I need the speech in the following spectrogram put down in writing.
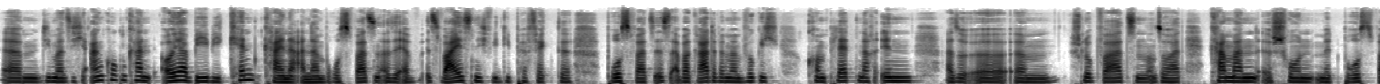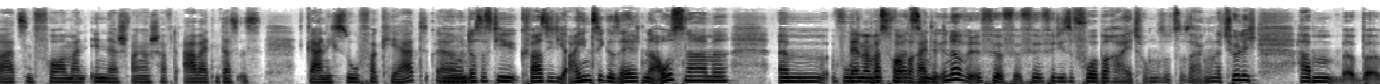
ähm, die man sich angucken kann. Euer Baby kennt keine anderen Brustwarzen, also er es weiß nicht, wie die perfekte Brustwarze ist. Aber gerade wenn man wirklich komplett nach innen, also äh, ähm, Schlupfwarzen und so hat, kann man äh, schon mit Brustwarzenformern in der Schwangerschaft arbeiten. Das ist gar nicht so verkehrt. Genau, und ähm, das ist die quasi die einzige seltene Ausnahme, ähm, wo wenn man was vorbereitet ne, für, für, für, für diese Vorbereitung sozusagen. Natürlich haben äh,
